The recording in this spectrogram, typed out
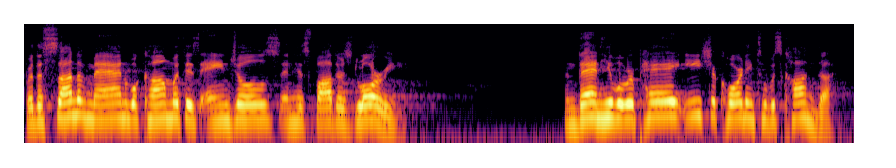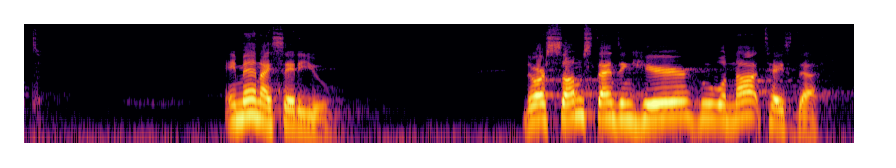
For the Son of Man will come with his angels in his Father's glory, and then he will repay each according to his conduct. Amen, I say to you. There are some standing here who will not taste death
